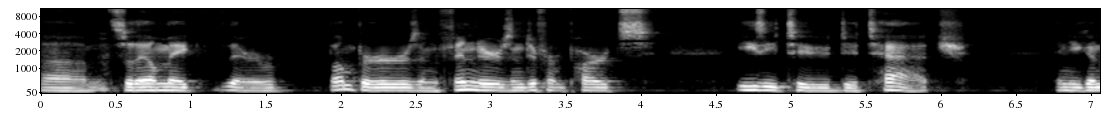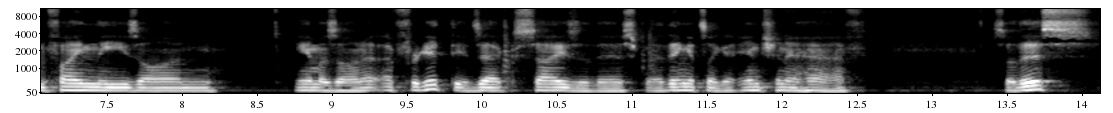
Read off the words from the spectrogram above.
Um, so they'll make their bumpers and fenders and different parts easy to detach. And you can find these on Amazon. I forget the exact size of this, but I think it's like an inch and a half. So this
